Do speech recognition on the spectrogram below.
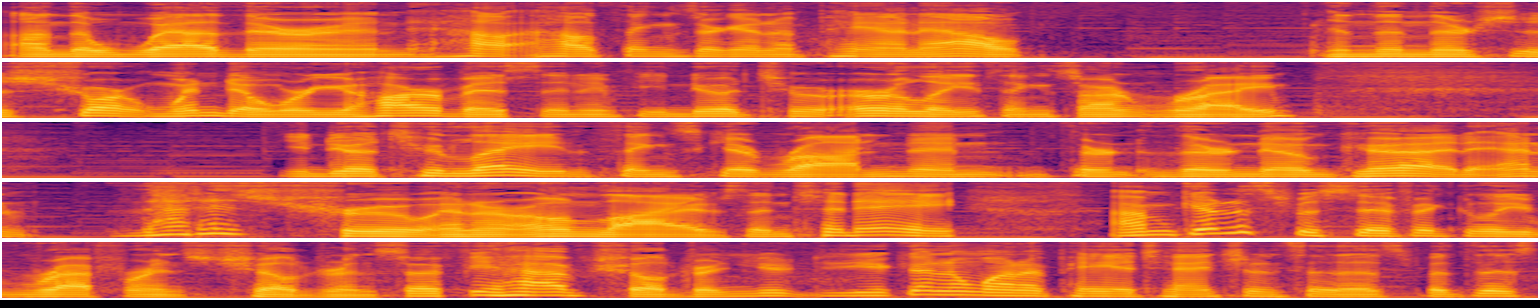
on the weather and how, how things are going to pan out. And then there's this short window where you harvest, and if you do it too early, things aren't ripe. You do it too late, things get rotten and they're, they're no good. And that is true in our own lives. And today, I'm going to specifically reference children. So if you have children, you're, you're going to want to pay attention to this, but this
